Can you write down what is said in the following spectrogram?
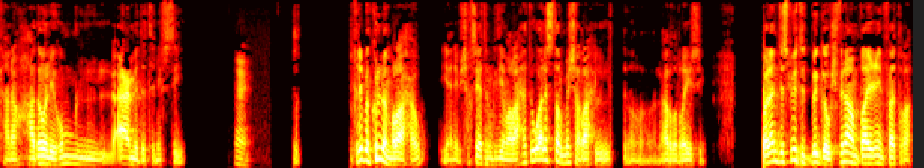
كانوا هذول هم اعمده NXT إيه تقريبا كلهم راحوا يعني بشخصياتهم القديمة راحت وأليستر مشى راح ال- العرض الرئيسي وال Undisputed بقوا وشفناهم ضايعين فترة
